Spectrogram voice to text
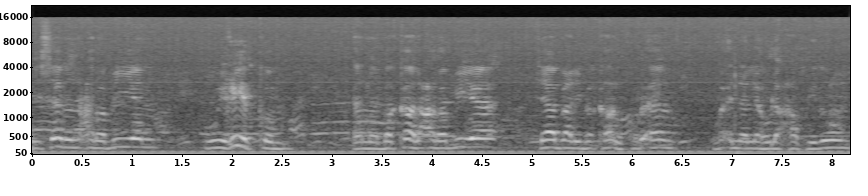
لسانا عربيا. ويغيظكم أن بقاء العربية تابع لبقاء القرآن وإن له لحافظون.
